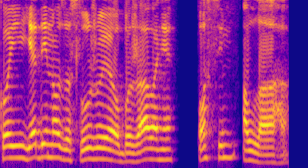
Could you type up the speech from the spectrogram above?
koji jedino zaslužuje obožavanje osim Allaha.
